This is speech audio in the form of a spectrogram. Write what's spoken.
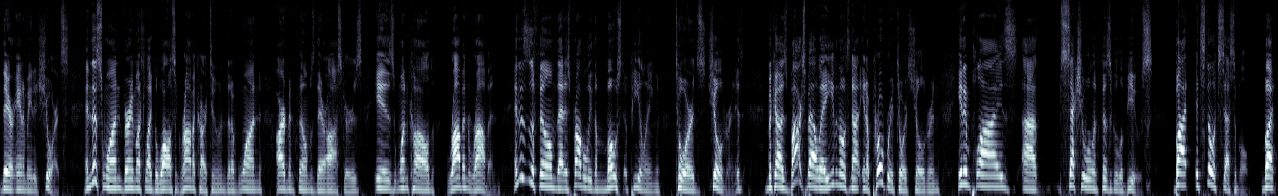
their animated shorts. And this one, very much like the Wallace and Gromit cartoons that have won Aardman Films their Oscars, is one called Robin Robin. And this is a film that is probably the most appealing towards children. It's, because box ballet, even though it's not inappropriate towards children, it implies uh, sexual and physical abuse, but it's still accessible. But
